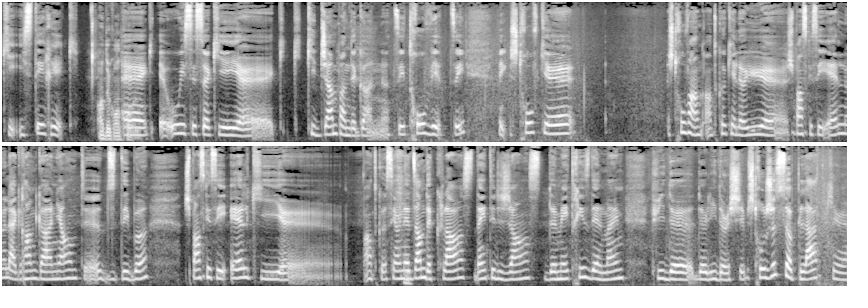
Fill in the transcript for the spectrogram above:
qui est hystérique, Hors de contrôle. euh, euh, oui, c'est ça, qui est euh, qui, qui- jump on the gun, tu trop vite, tu Je trouve que je trouve en, en tout cas qu'elle a eu, euh, je pense que c'est elle, là, la grande gagnante du débat. Je pense que c'est elle qui, en tout cas, c'est un exemple de classe, d'intelligence, de maîtrise d'elle-même, puis de, de leadership. Je trouve juste ça plate que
